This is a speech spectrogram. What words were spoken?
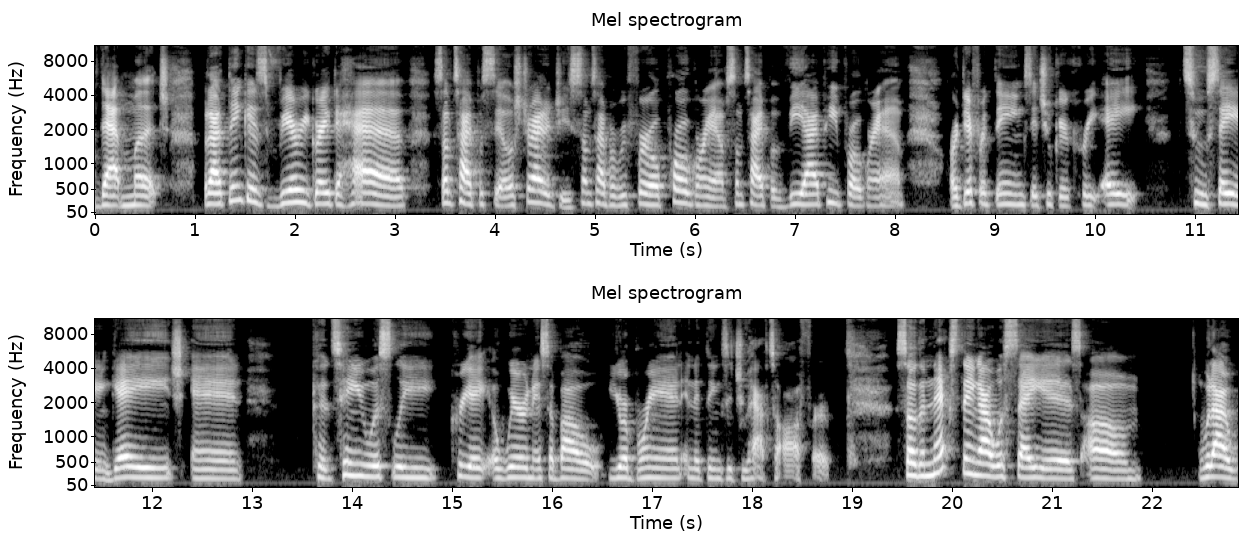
that much. But I think it's very great to have some type of sales strategy, some type of referral program, some type of VIP program, or different things that you can create to stay engaged and continuously create awareness about your brand and the things that you have to offer. So the next thing I would say is um what I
